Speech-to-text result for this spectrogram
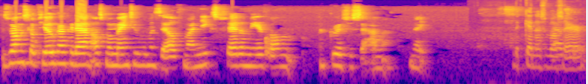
zwangerschapsyoga gedaan als momentje voor mezelf. Maar niks verder meer van een cursus samen. Nee. De kennis was er.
